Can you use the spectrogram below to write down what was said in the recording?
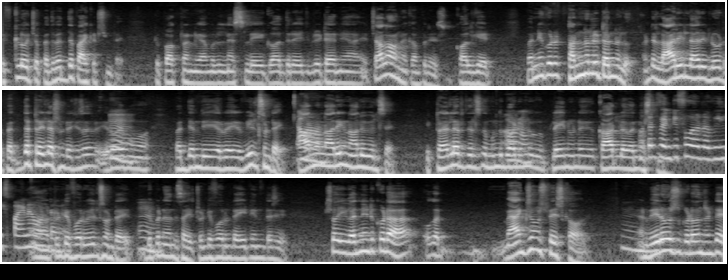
లిఫ్ట్లో వచ్చే పెద్ద పెద్ద ప్యాకెట్స్ ఉంటాయి. ఇటు Procter and Gamble Nestle Godrej Britannia చాలా ఉన్నాయి కంపెనీస్. కాల్గేట్ ఇవన్నీ కూడా టన్నులు టన్నులు. అంటే లారీ లారీ లోడ్ పెద్ద ట్రైలర్స్ ఉంటాయి చూసారు ఇరవై పద్దెనిమిది ఇరవై వీల్స్ ఉంటాయి. నార్మల్ లారీకి నాలుగు వీల్సే. ఈ ట్రైలర్ తెలుసు ముందు బాడీ ప్లేన్ ఉండే కార్లు అవన్నీ ట్వంటీ ఫోర్ వీల్స్ పైన ట్వంటీ ఫోర్ వీల్స్ ఉంటాయి. Depending on the size twenty four ఉంటాయి ఎయిటీన్ ఉంటాయి సో. ఇవన్నిటి కూడా ఒక మ్యాక్సిమం స్పేస్ కావాలి. అండ్ వేరే హౌస్ గొడవన్స్ అంటే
